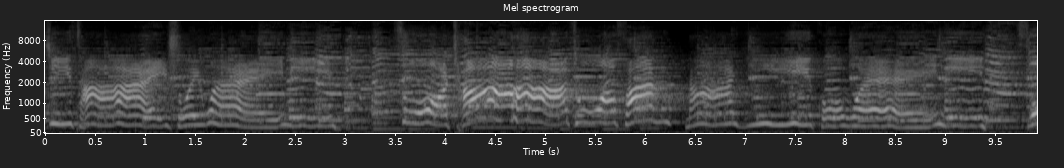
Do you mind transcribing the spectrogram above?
记载谁为你做茶做饭，哪一个为你风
